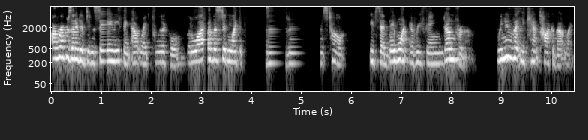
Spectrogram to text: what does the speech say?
Our representative didn't say anything outright political, but a lot of us didn't like the president's tone. He'd said they want everything done for them. We knew that you can't talk about like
